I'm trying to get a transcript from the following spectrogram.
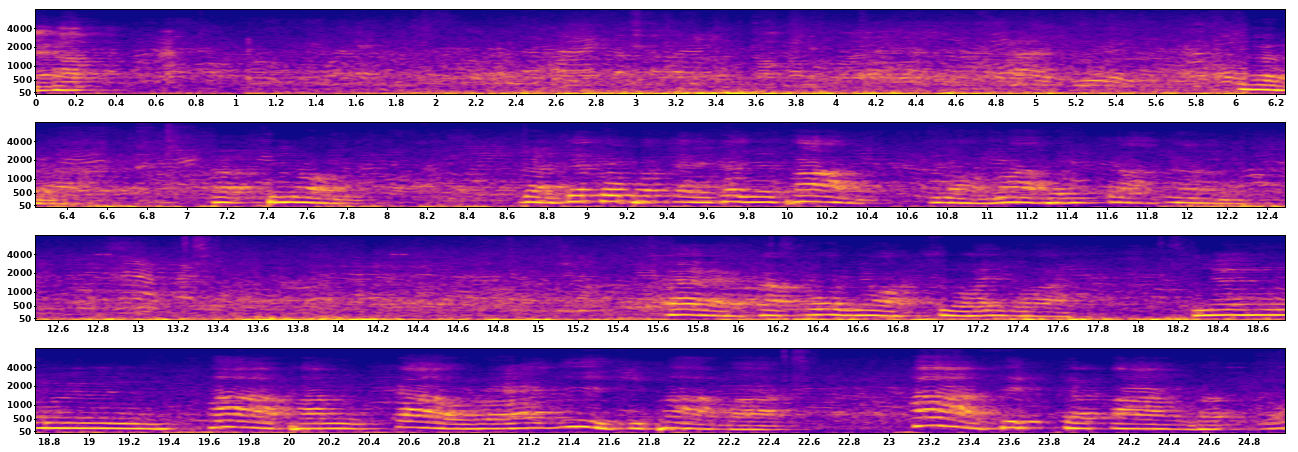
นะครับเออครับพี่น้อง อยากจะตัวพอใจถ้าเยท่างพี่องว่าบริจาคงานเออครับโอ้ยอดสวยกว่าหนึ่งหมื่นห้าพันเก้าร้อยยี่สิบห้าบาทห้าสิบสตางครับโอ้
